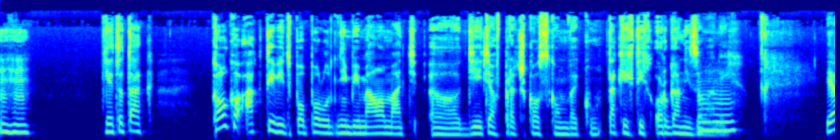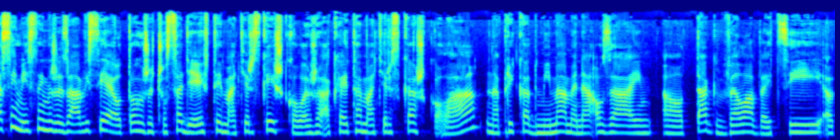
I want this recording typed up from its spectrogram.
Mm-hmm. Je to tak. Koľko aktivít popoludní by malo mať uh, dieťa v predškolskom veku? Takých tých organizovaných? Mm. Ja si myslím, že závisí aj od toho, že čo sa deje v tej materskej škole, že aká je tá materská škola. Napríklad my máme naozaj o, tak veľa vecí, o,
